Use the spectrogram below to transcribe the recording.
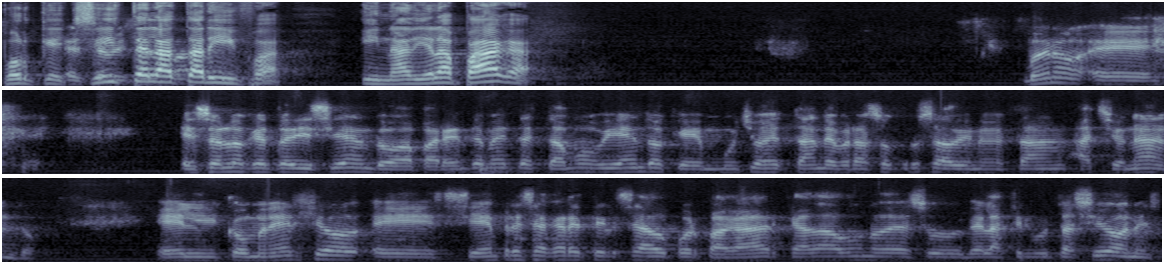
Porque existe la tarifa y nadie la paga. Bueno, eh, eso es lo que estoy diciendo. Aparentemente estamos viendo que muchos están de brazos cruzados y no están accionando. El comercio eh, siempre se ha caracterizado por pagar cada una de, las tributaciones,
